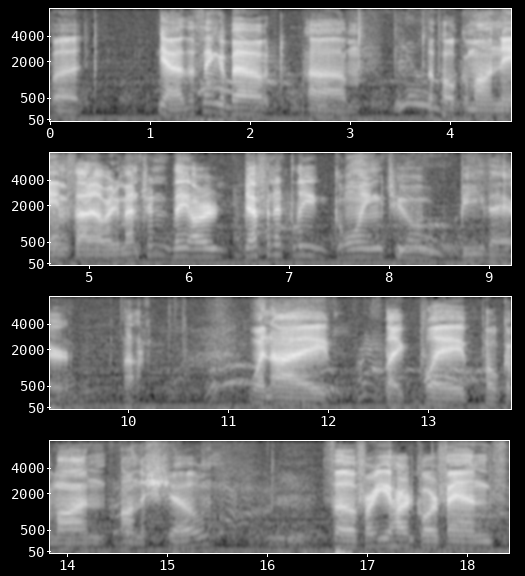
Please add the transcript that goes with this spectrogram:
But yeah, the thing about um, the Pokemon names that I already mentioned, they are definitely going to be there. Ah. When I like play Pokemon on the show. So for you hardcore fans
